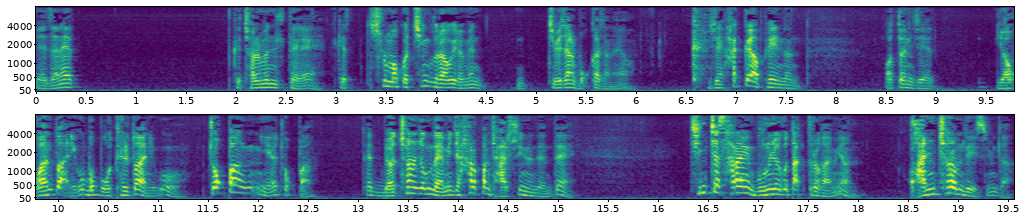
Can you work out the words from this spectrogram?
예전에 그 젊은 때 이렇게 술 먹고 친구들하고 이러면 집에 잘 못 가잖아요. 이제 학교 앞에 있는 어떤 이제 여관도 아니고 뭐 모텔도 아니고 쪽방이에요, 쪽방. 몇천 원 정도 내면 이제 하룻밤 잘 수 있는 데인데 진짜 사람이 문을 열고 딱 들어가면 관처럼 돼 있습니다.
